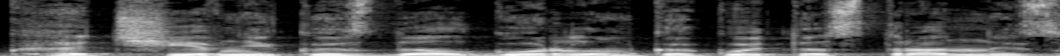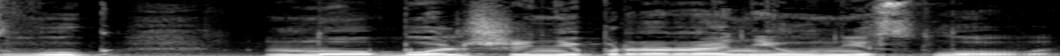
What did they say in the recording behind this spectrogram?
Кочевник издал горлом какой-то странный звук, но больше не проронил ни слова.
